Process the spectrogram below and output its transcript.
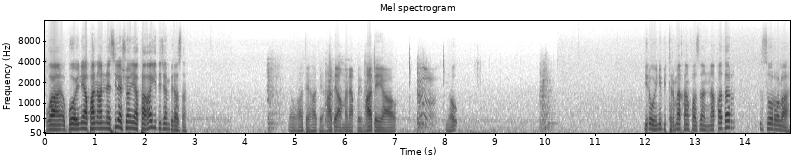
Bu, bu oyunu yapan annesiyle şu an yatağa gideceğim birazdan. Yo hadi hadi hadi amına koyayım hadi ya. Yo. Bir oyunu bitirmek en fazla ne kadar zor ola.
